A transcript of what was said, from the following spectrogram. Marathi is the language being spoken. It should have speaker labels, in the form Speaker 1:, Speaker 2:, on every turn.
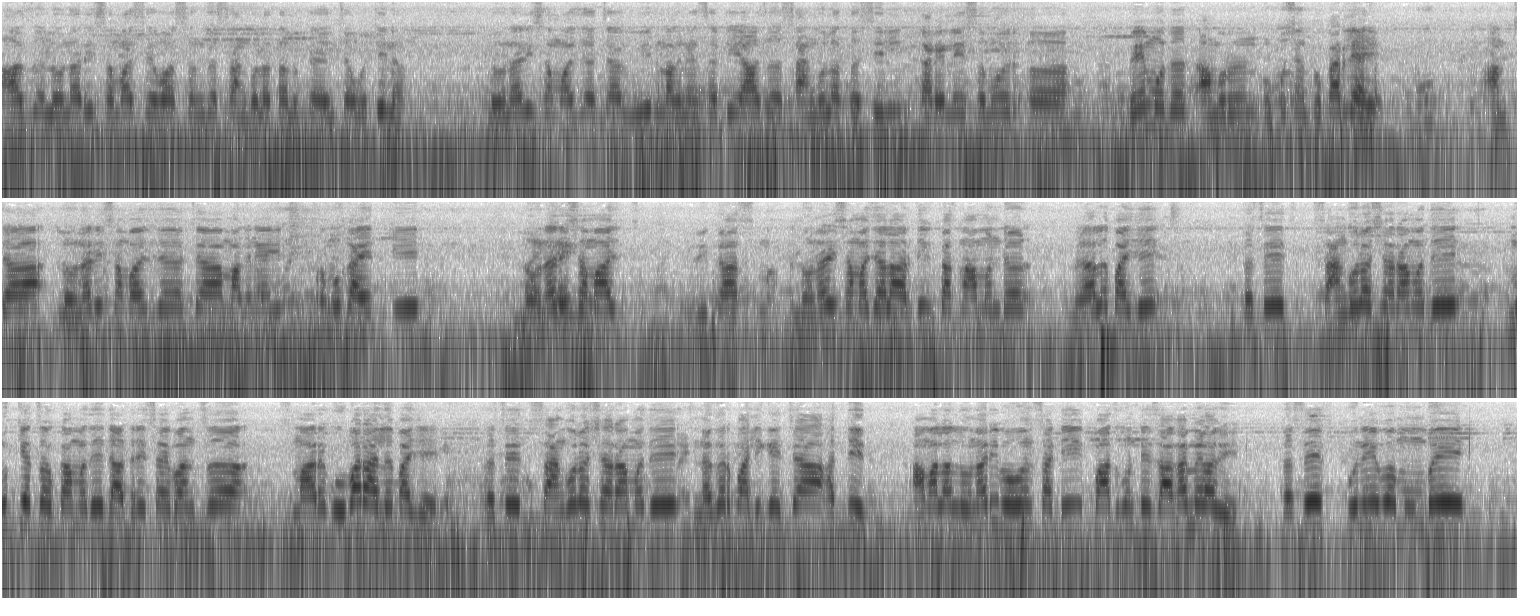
Speaker 1: आज लोणारी समाजसेवा संघ सांगोला तालुका यांच्या वतीनं लोणारी समाजाच्या विविध मागण्यांसाठी आज सांगोला तहसील कार्यालयासमोर बेमुदत आमरण उपोषण पुकारले आहे. आमच्या लोणारी समाजाच्या मागण्या प्रमुख आहेत की लोणारी समाज विकास लोणारी समाजाला आर्थिक विकास महामंडळ मिळालं पाहिजे. तसेच सांगोला शहरामध्ये मुख्य चौकामध्ये दादरे साहेबांचं स्मारक उभं राहिलं पाहिजे. तसेच सांगोला शहरामध्ये नगरपालिकेच्या हद्दीत आम्हाला लोणारी भवनसाठी पाच गुंठे जागा मिळावी. तसेच पुणे व मुंबई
